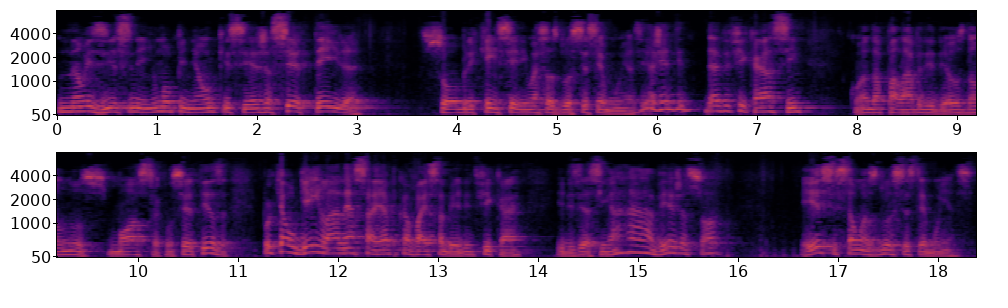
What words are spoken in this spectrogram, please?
não existe nenhuma opinião que seja certeira sobre quem seriam essas duas testemunhas. E a gente deve ficar assim quando a palavra de Deus não nos mostra com certeza, porque alguém lá nessa época vai saber identificar e dizer assim: ah, veja só, esses são as duas testemunhas.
